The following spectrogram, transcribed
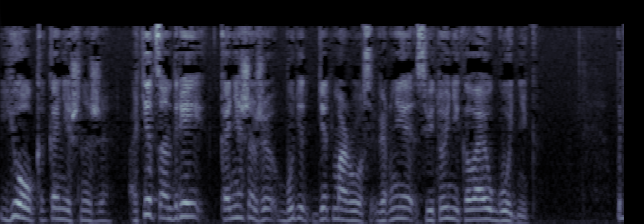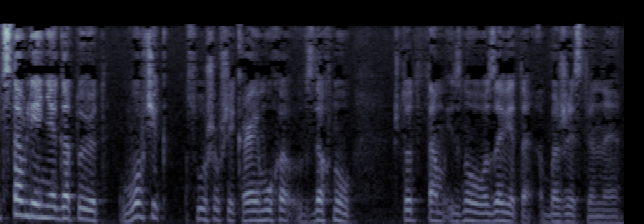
Елка, конечно же. Отец Андрей, конечно же, будет Дед Мороз, вернее, Святой Николай Угодник. Представление готовят. Вовчик, слушавший краем уха, вздохнул. Что-то там из Нового Завета божественное.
